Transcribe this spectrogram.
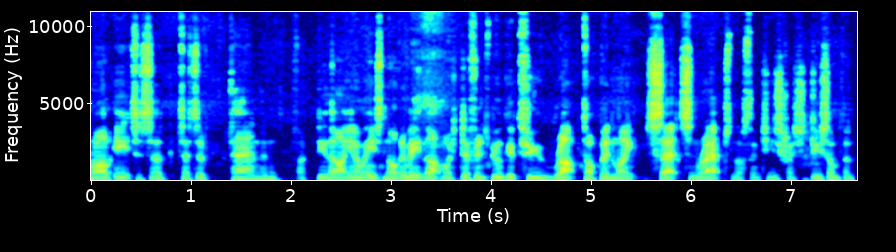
rather eight sets of, sets of ten, then fuck, do that. You know what I mean? It's not going to make that much difference. People get too wrapped up in like sets and reps and I think, Jesus Christ, you do something.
